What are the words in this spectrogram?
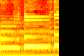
Música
